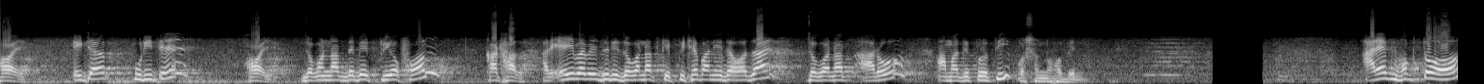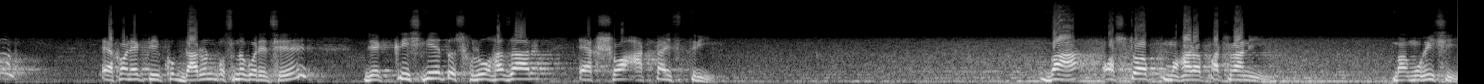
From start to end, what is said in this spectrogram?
হয়। এইটা পুরীতে হয়। জগন্নাথ দেবের প্রিয় ফল কাঁঠাল। আর এইভাবে যদি জগন্নাথকে পিঠে বানিয়ে দেওয়া যায়, জগন্নাথ আরও আমাদের প্রতি প্রসন্ন হবেন। আরেক ভক্ত এখন একটি খুব দারুণ প্রশ্ন করেছে যে কৃষ্ণে তো ষোলো হাজার একশো আটটা স্ত্রী। বা অষ্টক মহারা পাটরানী বা মহিষী।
